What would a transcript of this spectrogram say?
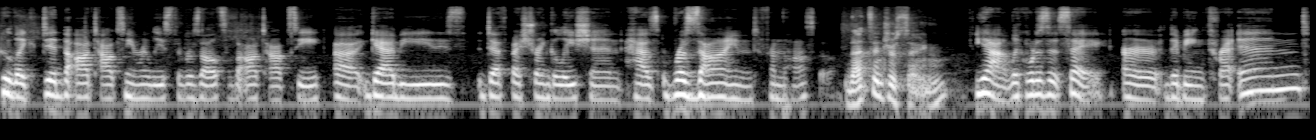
who like did the autopsy and released the results of the autopsy, uh, Gabby's death by strangulation has resigned from the hospital. That's interesting. Yeah, like what does it say? Are they being threatened?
